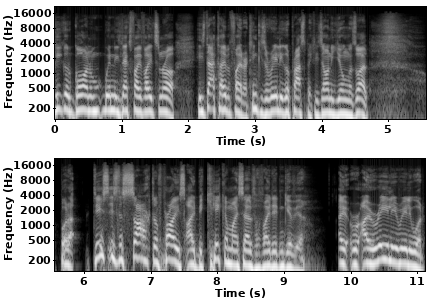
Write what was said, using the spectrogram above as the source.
he could go on and win these next five fights in a row. He's that type of fighter. I think he's a really good prospect. He's only young as well. But uh, this is the sort of price I'd be kicking myself if I didn't give you. I, I really, really would.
